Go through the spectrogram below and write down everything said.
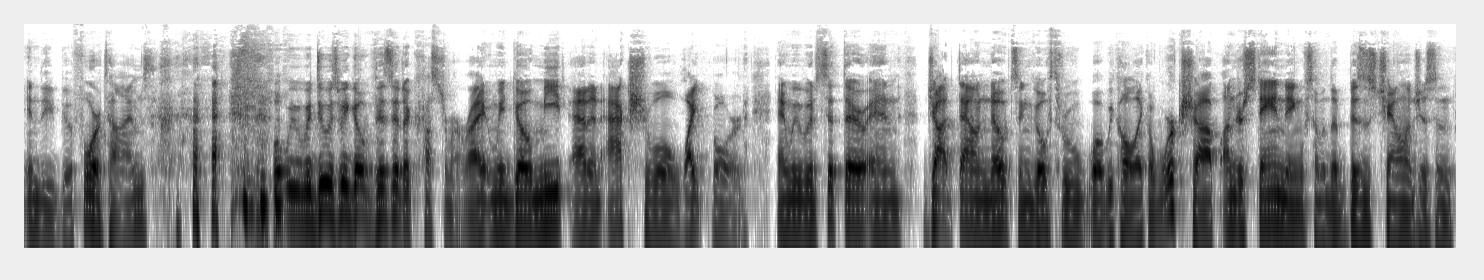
in the before times, what we would do is we go visit a customer, right? And we'd go meet at an actual whiteboard and we would sit there and jot down notes and go through what we call like a workshop, understanding some of the business challenges and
